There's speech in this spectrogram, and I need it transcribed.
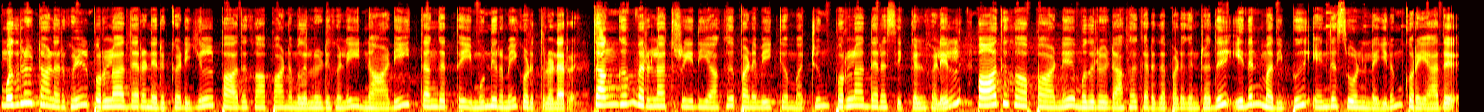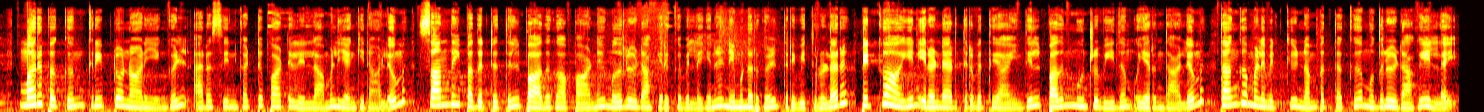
முதலீட்டாளர்கள் பொருளாதார நெருக்கடியில் பாதுகாப்பான முதலீடுகளை நாடி தங்கத்தை முன்னுரிமை கொடுத்துள்ளனர். தங்கம் வரலாற்று ரீதியாக பணவீக்கம் மற்றும் பொருளாதார சிக்கல்களில் பாதுகாப்பான முதலீடாக கருதப்படுகின்றது. இதன் மதிப்பு எந்த சூழ்நிலையிலும் குறையாது. மறுபக்கம் கிரிப்டோ நாணயங்கள் அரசின் கட்டுப்பாட்டில் இல்லாமல் இயங்கினாலும் சந்தை பதற்றத்தில் பாதுகாப்பான முதலீடாக இருக்கவில்லை என நிபுணர்கள் தெரிவித்துள்ளனர். பிட்காயின் இரண்டாயிரத்தி இருபத்தி ஐந்தில் பதிமூன்று வீதம் உயர்ந்தாலும் தங்கமளவிற்கு நம்பத்தக்க முதலீடாக இல்லை.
